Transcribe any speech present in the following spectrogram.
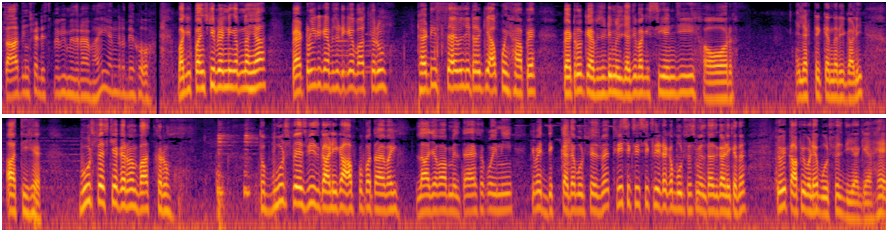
सात इंच का डिस्प्ले भी मिल रहा है भाई, अंदर देखो। बाकी पंच की ब्रांडिंग अपना यहाँ पेट्रोल की कैपेसिटी की बात करूँ थर्टी सेवन लीटर की आपको यहाँ पे पेट्रोल कैपेसिटी मिल जाती है। बाकी सीएनजी और इलेक्ट्रिक के अंदर ये गाड़ी आती है। बूट स्पेस की अगर मैं बात करूँ तो बूट स्पेस भी इस गाड़ी का आपको पता है भाई, लाजवाब मिलता है। ऐसा कोई नहीं कि भाई दिक्कत है बूट स्पेस में। 366 लीटर का बूट स्पेस मिलता है इस गाड़ी के अंदर, जो काफ़ी बढ़िया बूट स्पेस दिया गया है।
